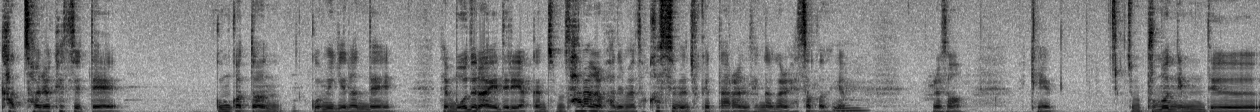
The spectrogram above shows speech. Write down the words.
갓 전역했을 때 꿈꿨던 꿈이긴 한데 모든 아이들이 약간 좀 사랑을 받으면서 컸으면 좋겠다라는 생각을 했었거든요. 그래서 이렇게 좀 부모님들이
